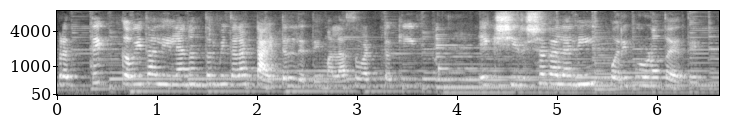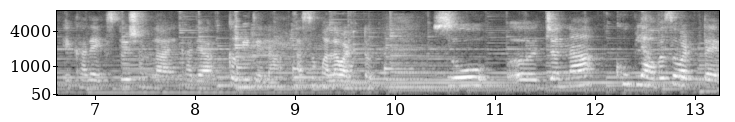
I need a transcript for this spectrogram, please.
प्रत्येक कविता लिहिल्यानंतर मी त्याला टायटल देते. मला असं वाटतं की एक शीर्षक आल्याने परिपूर्णता येते. एखाद्या एक्सप्रेशनला एखाद्या कवितेला असं मला वाटतं. सो ज्यांना खूप लिहावंसं वाटतंय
